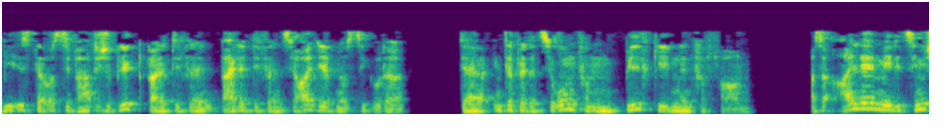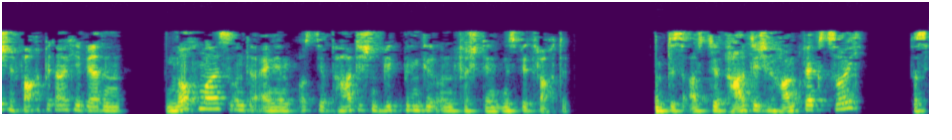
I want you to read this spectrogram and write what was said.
Wie ist der osteopathische Blick bei der, Differentialdiagnostik oder der Interpretation von bildgebenden Verfahren? Also alle medizinischen Fachbereiche werden nochmals unter einem osteopathischen Blickwinkel und Verständnis betrachtet. Und das osteopathische Handwerkszeug, das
